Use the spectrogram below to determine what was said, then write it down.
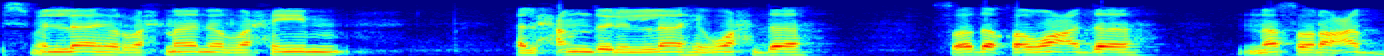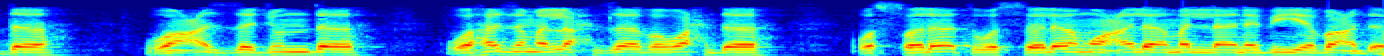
بسم الله الرحمن الرحيم. الحمد لله وحده. صدق وعده. نصر عبده. وعز جنده. وهزم الأحزاب وحده. والصلاة والسلام على من لا نبي بعده.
